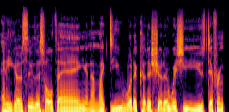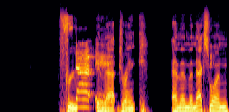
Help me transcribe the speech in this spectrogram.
And he goes through this whole thing. And I'm like, do you woulda, coulda, shoulda, wish you used different fruit Stop in it. that drink? And then the next one,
